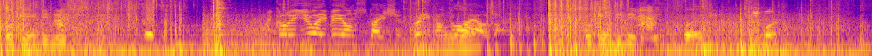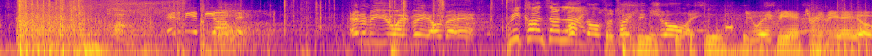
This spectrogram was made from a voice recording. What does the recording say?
What game do you need? We've got a UAV on station, ready for flyover. What game do you need? What? Which one? Enemy at the office. Enemy UAV overhead. Recon's online. Hostiles are Good taking you, Charlie. good to see you, good to see UAV entering the AO.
